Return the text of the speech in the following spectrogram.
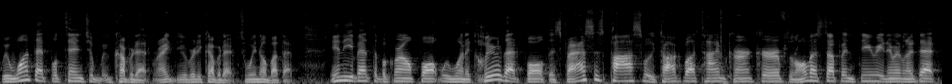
We want that potential, we covered that, right? You already covered that, so we know about that. In the event of a ground fault, we want to clear that fault as fast as possible. We talk about time current curves and all that stuff in theory and everything like that.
